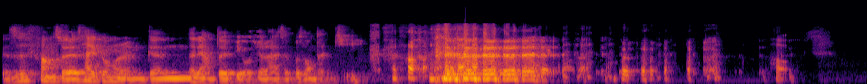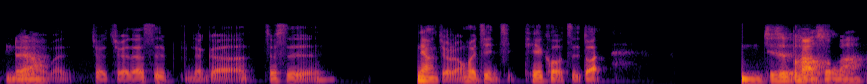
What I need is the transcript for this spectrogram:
可是放水的太空人跟那两队比，我觉得还是不同等级。好，对啊我，们就觉得是那个就是酿酒人会晋级，铁口直断。嗯，其实不好说吧。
